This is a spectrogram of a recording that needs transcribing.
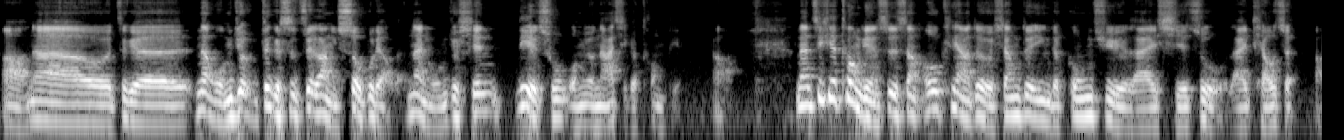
啊，那这个那我们就这个是最让你受不了的，那我们就先列出我们有哪几个痛点啊？那这些痛点事实上 OKR 都有相对应的工具来协助来调整啊。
